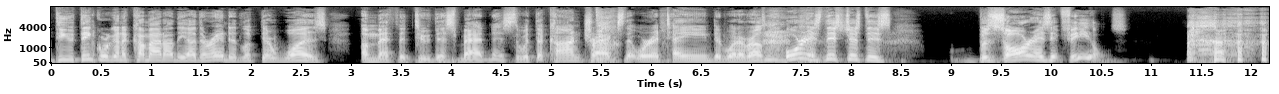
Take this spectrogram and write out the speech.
do you think we're going to come out on the other end and look, there was a method to this madness with the contracts that were attained and whatever else? Or is this just as bizarre as it feels? uh,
